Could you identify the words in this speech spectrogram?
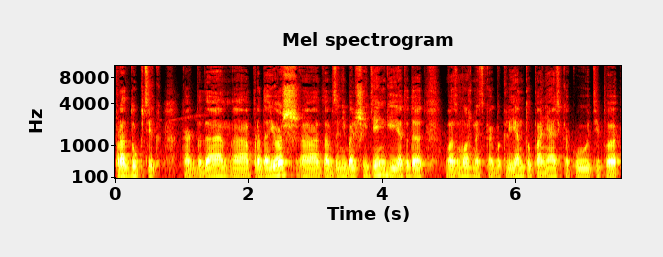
продуктик, как бы, да, а, продаешь а, там за небольшие деньги, и это дает возможность, как бы, клиенту понять, какую, типа,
